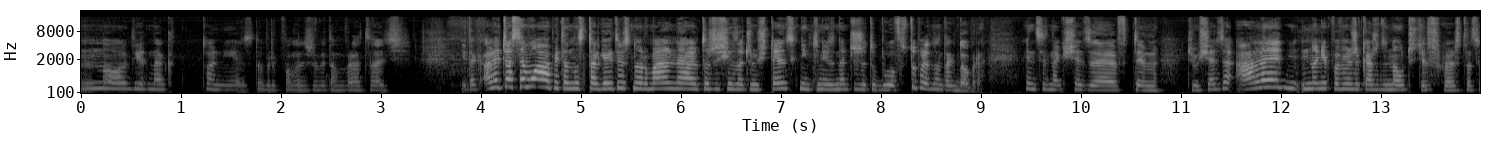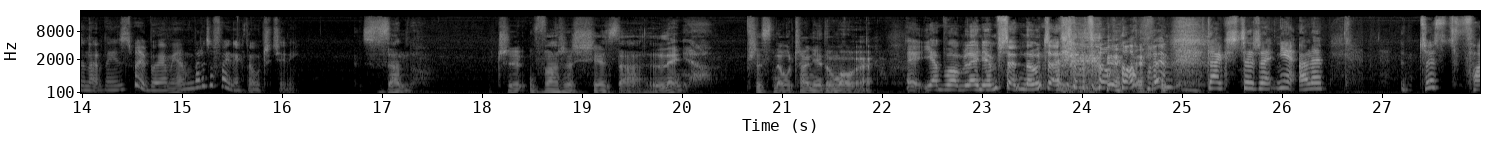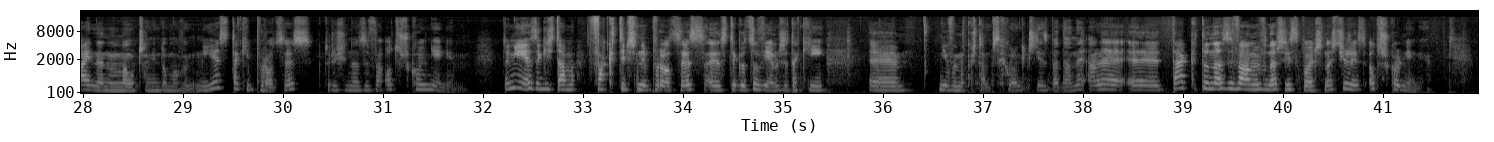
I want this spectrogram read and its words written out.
no jednak to nie jest dobry pomysł, żeby tam wracać. I tak, ale czasem łapie ta nostalgia i to jest normalne, ale to, że się za czymś tęskni, to nie znaczy, że to było w 100% dobre. Więc jednak siedzę w tym, czym siedzę, ale no nie powiem, że każdy nauczyciel w szkole stacjonarnej jest zły, bo ja miałam bardzo fajnych nauczycieli. Zano, czy uważasz się za lenia przez nauczanie domowe? E, Ja byłam leniem przed nauczaniem domowym. tak, szczerze, nie, ale co jest fajne na nauczaniu domowym? Jest taki proces, który się nazywa odszkolnieniem. To nie jest jakiś tam faktyczny proces, e, z tego co wiem, że taki, e, nie wiem, jakoś tam psychologicznie zbadany, ale e, tak to nazywamy w naszej społeczności, że jest odszkolnienie.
